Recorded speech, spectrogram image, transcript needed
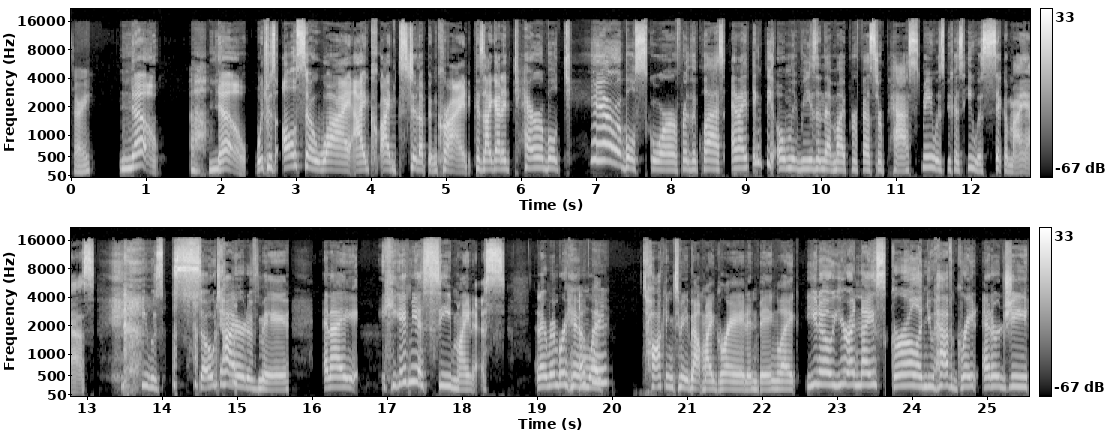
Sorry. No. Oh. No, which was also why I I stood up and cried because I got a terrible terrible score for the class and I think the only reason that my professor passed me was because he was sick of my ass. He was so tired of me and I he gave me a C minus. And I remember him okay. like talking to me about my grade and being like, you know, you're a nice girl and you have great energy.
